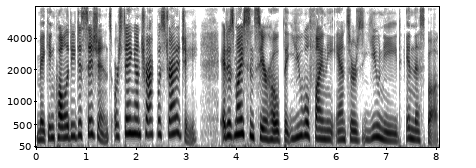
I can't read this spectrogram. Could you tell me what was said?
making quality decisions, or staying on track with strategy. It is my sincere hope that you will find the answers you need in this book.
